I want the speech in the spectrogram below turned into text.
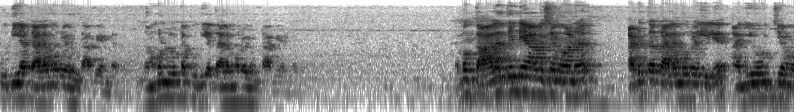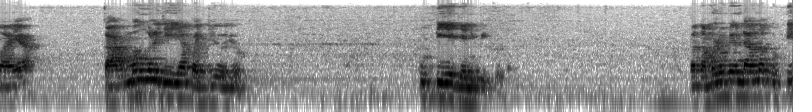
പുതിയ തലമുറ ഉണ്ടാകേണ്ടത്. നമ്മളിലൂടെ പുതിയ തലമുറ ഉണ്ടാകേണ്ടത്. അപ്പം കാലത്തിന്റെ ആവശ്യമാണ് അടുത്ത തലമുറയിൽ അനുയോജ്യമായ കർമ്മങ്ങൾ ചെയ്യാൻ പറ്റിയ ഒരു കുട്ടിയെ ജനിപ്പിക്കുക. ഇപ്പം നമ്മളിവിടെ ഉണ്ടാകുന്ന കുട്ടി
